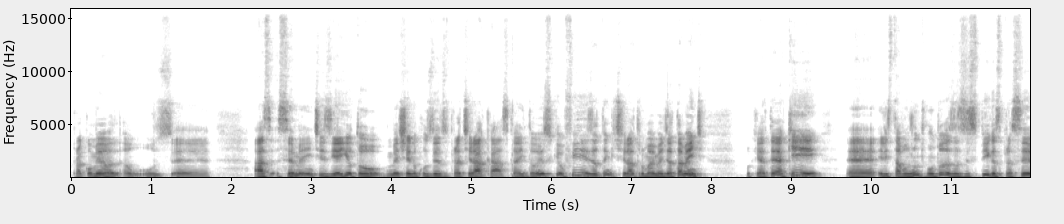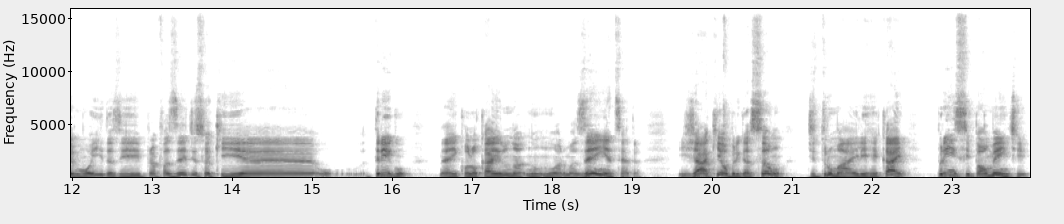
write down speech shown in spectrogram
para comer os, é, as sementes, e aí eu estou mexendo com os dedos para tirar a casca. Então, isso que eu fiz, eu tenho que tirar a trumá imediatamente, porque até aqui é, eles estavam junto com todas as espigas para ser moídas e para fazer disso aqui é, o, trigo, né, e colocar ele no, no, no armazém, etc. E já que a obrigação de trumar ele recai principalmente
